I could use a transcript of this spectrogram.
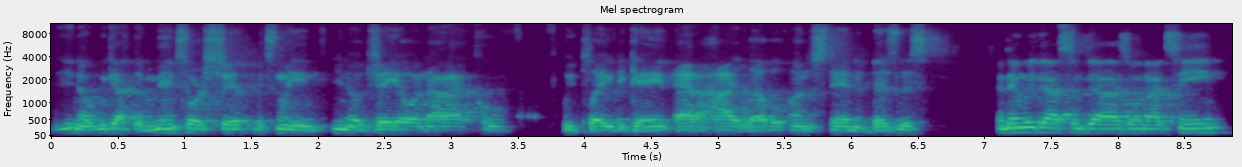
you know we got the mentorship between you know Jo and I who we played the game at a high level, understand the business, and then we got some guys on our team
